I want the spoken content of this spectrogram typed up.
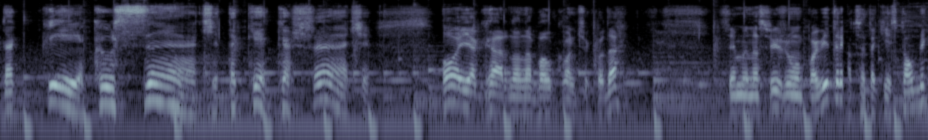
Таке кусаче, таке кошаче. Ой, як гарно на балкончику, да? Це ми на свіжому повітрі. А це такий столбик.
